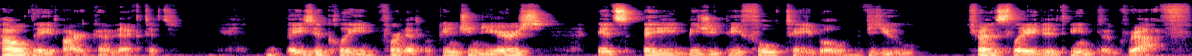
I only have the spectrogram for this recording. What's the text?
how they are connected. Basically, for network engineers, it's a BGP full table view translated into graph.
